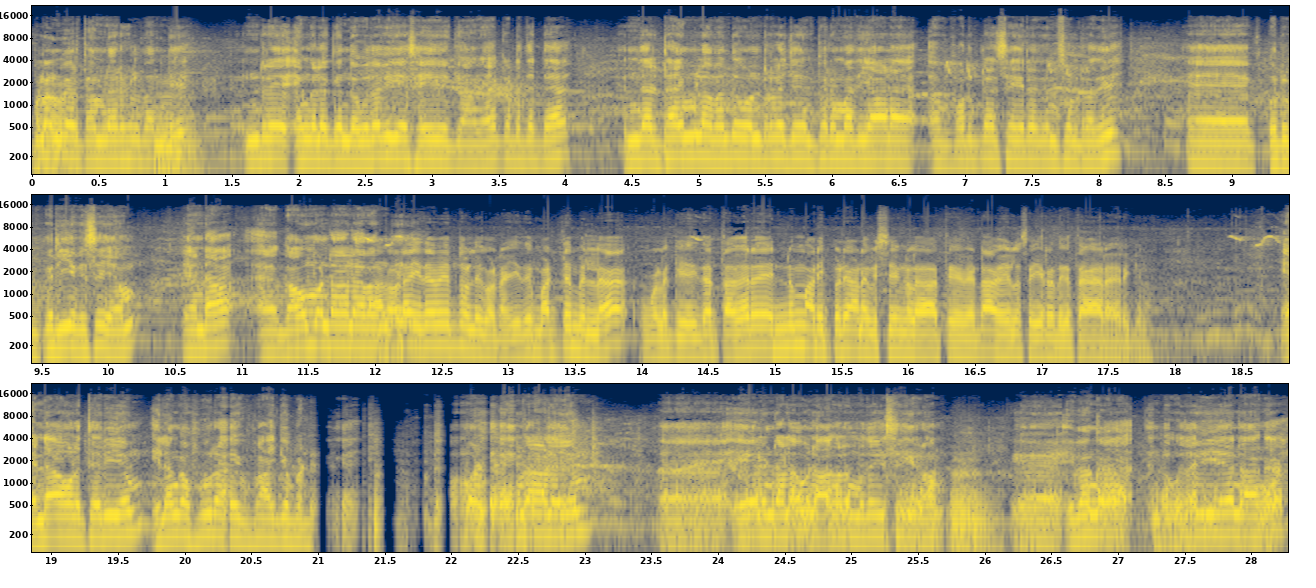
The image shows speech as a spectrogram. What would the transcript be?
புலம்பெயர் தமிழர்கள் வந்து இன்று எங்களுக்கு இந்த உதவியை செய்திருக்காங்க கிட்டத்தட்ட இந்த டைமில் வந்து ஒன்றரை லட்சம் பெறுமதியான அஹ், பொருட்கள் செய்கிறதுன்னு சொல்கிறது ஒரு பெரிய விஷயம். ஏண்டா கவர்மெண்டால் அதோட இதவே சொல்லிக்கொண்டேன் இது மட்டும் இல்லை உங்களுக்கு இதை தவிர இன்னும் அடிப்படையான விஷயங்களை தேவையிட்டா அவைகளை செய்கிறதுக்கு தயாராக இருக்கணும். ஏண்டா அவங்களுக்கு தெரியும் இலங்கை பூரா பாதிக்கப்பட்டிருக்கு கவர்மெண்ட் எங்களாலையும் ஏழு அளவு நாங்களும் உதவி செய்கிறோம் இவங்க இந்த உதவியை நாங்கள்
